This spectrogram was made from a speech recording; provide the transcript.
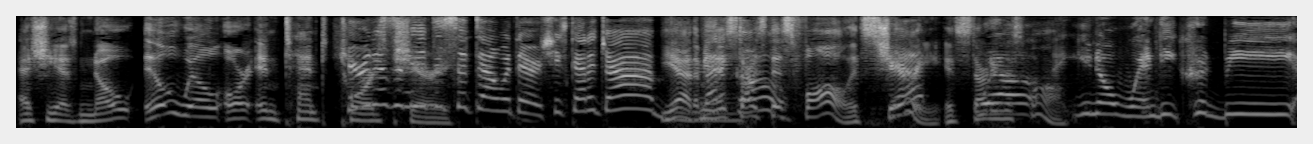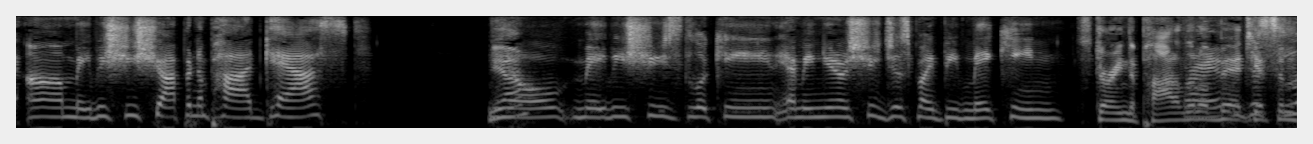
as she has no ill will or intent Sherri towards doesn't Sherri. Need to sit down with her. She's got a job. yeah, I mean, Let it starts this fall. It's Sherri. It's starting this fall. You know, Wendy could be um, maybe she's shopping a podcast. You Yeah. know, maybe she's looking. I mean, you know, she just might be making Stirring the pot a little right, bit. Get just some.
